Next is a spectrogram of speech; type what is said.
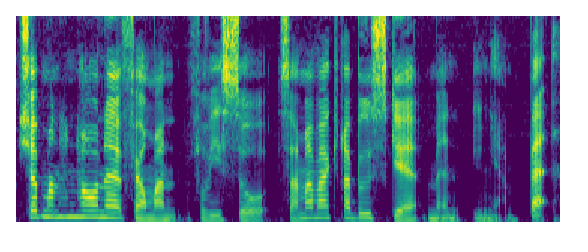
köper man en hane får man förvisso samma vackra buske men inga bär.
